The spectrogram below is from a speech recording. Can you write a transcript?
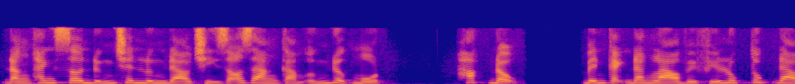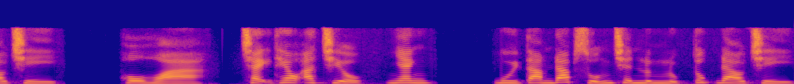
Đằng Thanh Sơn đứng trên lưng đao chỉ rõ ràng cảm ứng được một hắc động. Bên cạnh đang lao về phía lục túc đao chỉ. Hô hòa, chạy theo A Triều, nhanh. Bùi Tam đáp xuống trên lưng lục túc đao chỉ.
